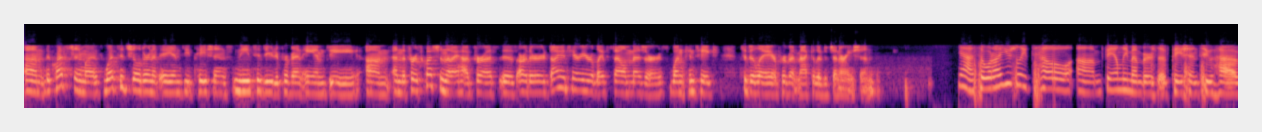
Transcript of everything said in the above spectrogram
Um, the question was, what did children of AMD patients need to do to prevent AMD? Um, and the first question that I had for us is, are there dietary or lifestyle measures one can take to delay or prevent macular degeneration? Yeah, so what I usually tell um, family members of patients who have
